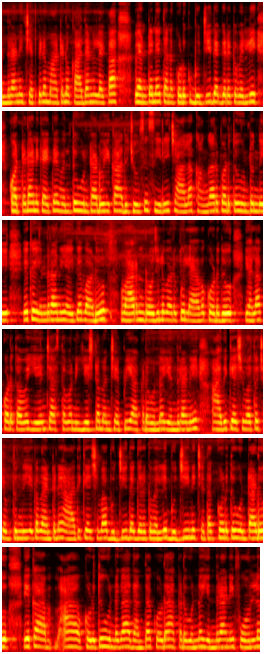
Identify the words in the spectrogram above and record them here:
ఇంద్రాణి చెప్పిన మాటను కాదనలేక వెంటనే తన కొడుకు బుజ్జి దగ్గరకు వెళ్ళి కొట్టడానికైతే వెళ్తూ ఉంటాడు. ఇక అది చూసి సిరి చాలా కంగారు పడుతూ ఉంటుంది. ఇక ఇంద్రాణి అయితే వాడు వారం రోజుల వరకు లేవకూడదు. ఎలా కొడతావో ఏం చేస్తావో నీ ఇష్టం అని చెప్పి అక్కడ ఉన్న ఇంద్రాణి ఆదికేశవతో చెబుతుంది. ఇక వెంటనే ఆదికేశవ బుజ్జి దగ్గరకు వెళ్ళి బుజ్జిని చితక్కొడుతూ ఉంటాడు. ఇక ఆ కొడుతూ ఉండగా అదంతా కూడా అక్కడ ఉన్న ఇంద్రాణి ఫోన్లో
